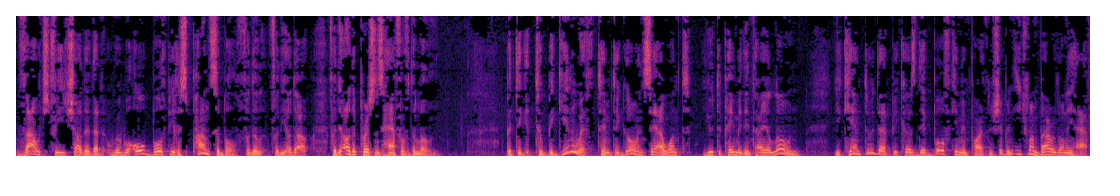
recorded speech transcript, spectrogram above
vouched for each other that we will all both be responsible for the for the other for the other person's half of the loan. But to to begin with, to him to go and say, "I want you to pay me the entire loan," you can't do that because they both came in partnership and each one borrowed only half.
